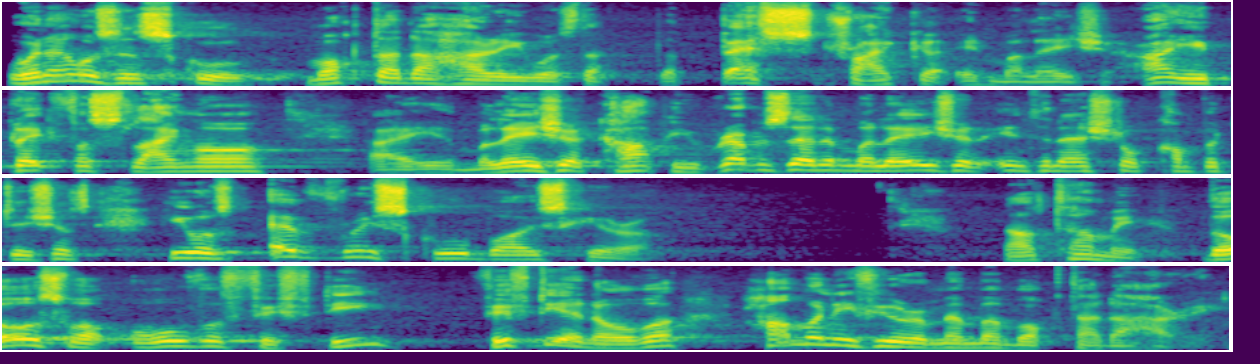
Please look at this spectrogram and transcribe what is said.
When I was in school, Mokhtar Dahari was the, the best striker in Malaysia. Uh, he played for Selangor, uh, in the Malaysia Cup, he represented Malaysia in international competitions. He was every schoolboy's hero. Now tell me, those who are over 50, 50 and over, how many of you remember Mokhtar Dahari?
